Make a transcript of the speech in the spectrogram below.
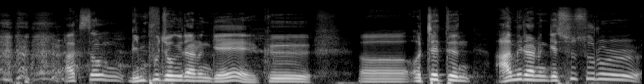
악성 림프종이라는 게그 어, 어쨌든 암이라는 게 수술을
